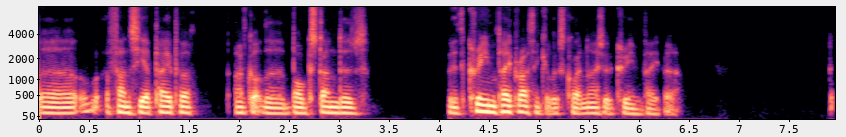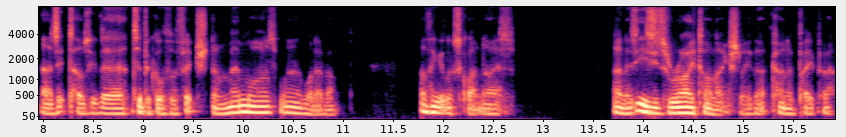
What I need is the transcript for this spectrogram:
uh, a fancier paper. I've got the bog standard with cream paper. I think it looks quite nice with cream paper. As it tells you there, typical for fiction and memoirs, well, whatever. I think it looks quite nice. And it's easy to write on, actually, that kind of paper,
